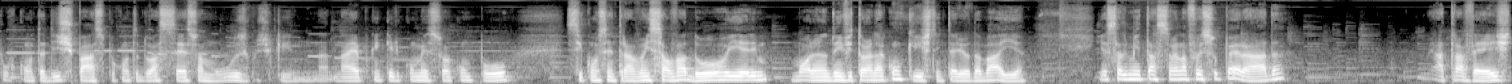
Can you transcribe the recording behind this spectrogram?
por conta de espaço, por conta do acesso a músicos que na, na, época em que ele começou a compor se concentravam em Salvador e ele morando em Vitória da Conquista, interior da Bahia. E essa limitação ela foi superada através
